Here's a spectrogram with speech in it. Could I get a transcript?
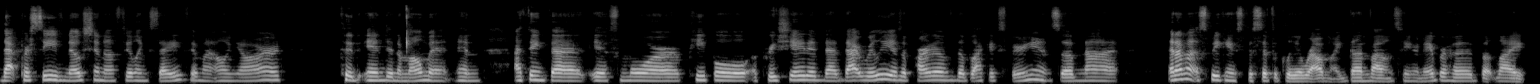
that perceived notion of feeling safe in my own yard could end in a moment and i think that if more people appreciated that that really is a part of the black experience of not and I'm not speaking specifically around like gun violence in your neighborhood, but like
